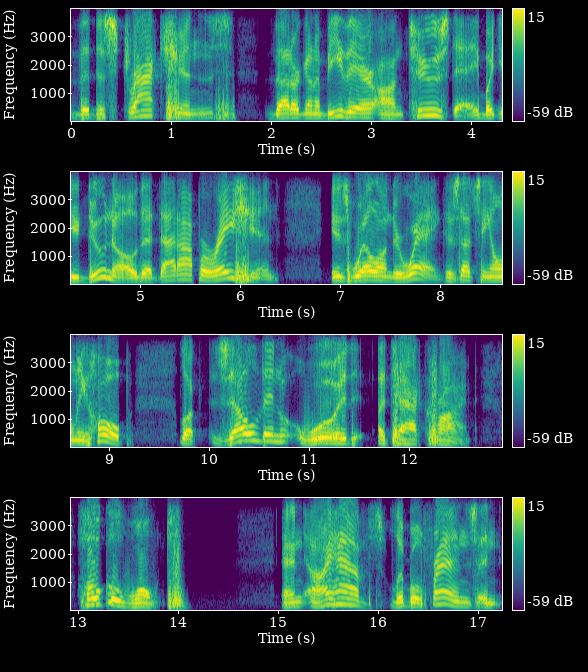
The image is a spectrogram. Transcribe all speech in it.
the distractions that are going to be there on Tuesday, but you do know that that operation is well underway because that's the only hope. Look, Zeldin would attack crime. Hochul won't. And I have liberal friends, and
